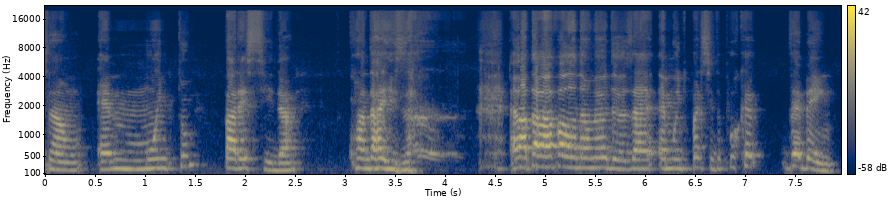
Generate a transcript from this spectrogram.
Não, é muito parecida com a da Isa. Ela estava falando, oh, meu Deus, é, é, muito parecido, porque, vê bem,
